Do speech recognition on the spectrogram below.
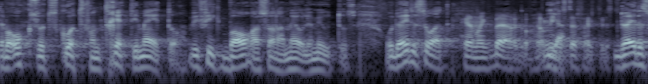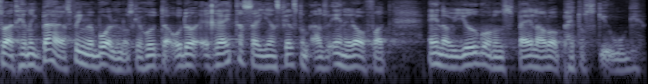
Det var också ett skott från 30 meter. Vi fick bara sådana mål emot oss. Och då är det så att Henrik Berger, jag minns Ja. det faktiskt. Då är det så att Henrik Berger springer med bollen och ska skjuta och då retar sig Jens Fjällström alltså än idag för att en av Djurgårdens spelare då, Peter Skog,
